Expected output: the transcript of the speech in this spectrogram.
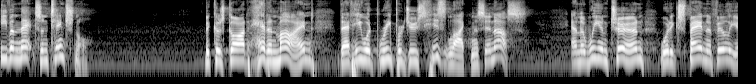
Even that's intentional. Because God had in mind that He would reproduce His likeness in us. And that we in turn would expand and fill the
